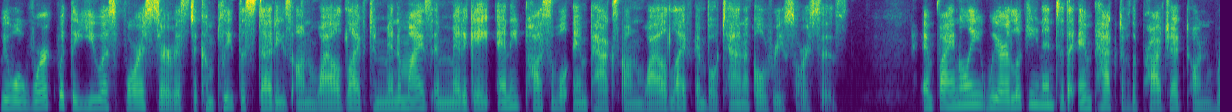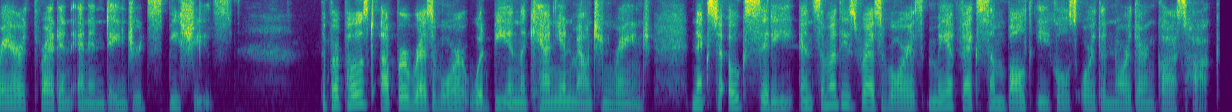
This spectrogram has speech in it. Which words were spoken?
We will work with the U.S. Forest Service to complete the studies on wildlife to minimize and mitigate any possible impacts on wildlife and botanical resources. And finally, we are looking into the impact of the project on rare, threatened, and endangered species. The proposed upper reservoir would be in the Canyon Mountain Range next to Oak City, and some of these reservoirs may affect some bald eagles or the northern goshawk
